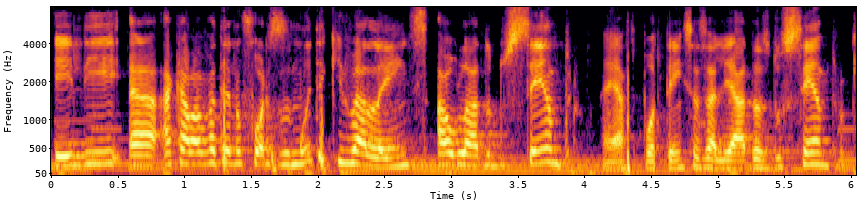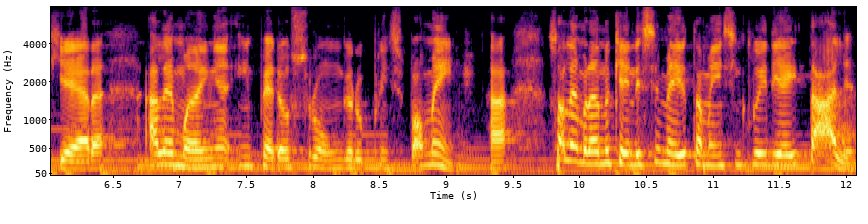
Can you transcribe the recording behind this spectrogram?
ele uh, acabava tendo forças muito equivalentes ao lado do centro, né, as potências aliadas do centro, que era Alemanha Império Austro-Húngaro principalmente. Tá? Só lembrando que nesse meio também se incluiria a Itália,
